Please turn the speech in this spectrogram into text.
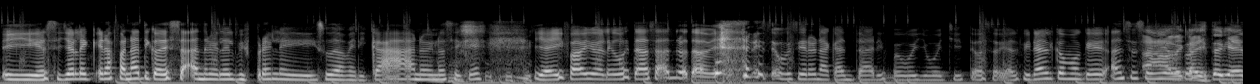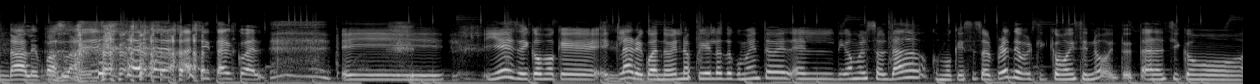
Y el señor le, era fanático de Sandro, el Elvis Presley sudamericano y no sé qué. Y ahí Fabio le gusta a Sandro también. y se pusieron a cantar y fue muy, muy chistoso. Y al final como que han sucedido... Ah, le cosas- caíste bien, dale, pasa. Así tal cual. Y, y eso, y como que, Sí, claro, sí. y cuando él nos pide los documentos, el, el, digamos, el soldado, como que se sorprende porque como dice, no, entonces están así como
